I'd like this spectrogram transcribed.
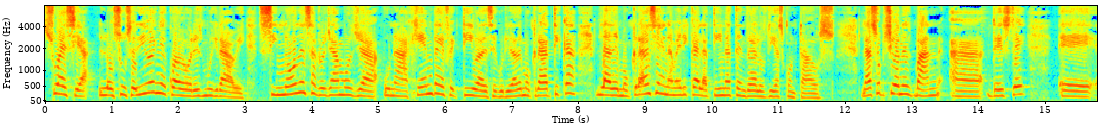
Suecia, lo sucedido en Ecuador es muy grave. Si no desarrollamos ya una agenda efectiva de seguridad democrática, la democracia en América Latina tendrá los días contados. Las opciones van a, desde eh,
